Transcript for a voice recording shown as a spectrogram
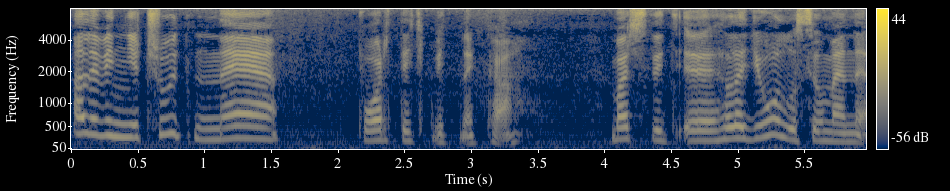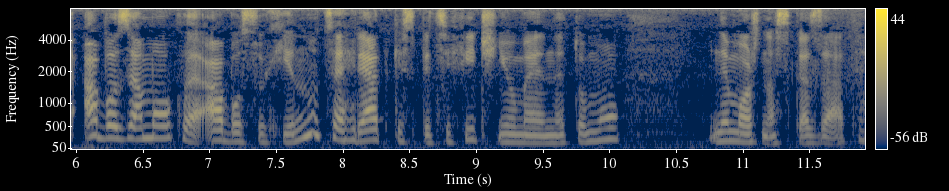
але він нічуть не портить квітника. Бачите, е, гладіолуси у мене або замокли, або сухі. Ну, це грядки специфічні у мене, тому не можна сказати.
